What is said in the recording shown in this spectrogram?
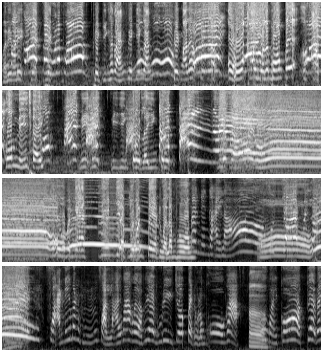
มานี่มานี่โอ้เพีย my ก god เพีเป็ยดกหัวลำโพง เพียกยิงข้างหลังเพียกยิงหลังโอ้โหเพียกมาแล้วโอ้เพียกมาแล้วยโอ้โหเข้าหัวลำโพงเป๊ะโอ้ย อ้าวก้มหนีเฉยต้องแตกนี่แตนี่กนี่ยิงตูดเลยยิงตูดแตก เรียบร้อยโอ้โอ้โหเป็นไง ยืนเหยียบอยู่บนเป็ดหัวลำโพง เป็นยังไงล่ะโอ้สุดยอดไปเลยฝันนี้มันหืมฝันฝันร้ายมากเลยอะพี่เอกดูดิเจอเป็ดหัวลำโพงอะเออ โอ้ my god พี่เอกได้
